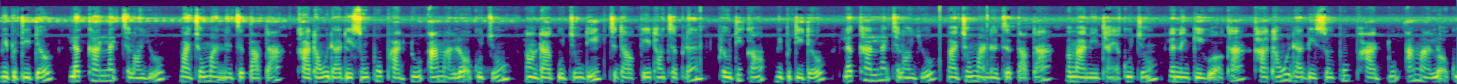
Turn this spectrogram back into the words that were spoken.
မိပတိတောလက်ခလိုက်ချလောင်ယမချုံမနဲ့ချက်တာတာခါထောင်းဝိဒါဒီဆုံဖုံဖာတူအာမလော့အခုကျုံလောင်တာကူကျုံဒီချက်တော့ကဲထောင်းချက်ပလန်ဖလုတ်တိကောင်မိပတိတောလက်ခလိုက်ချလောင်ယမချုံမနဲ့ချက်တာတာမမနီထိုင်အခုကျုံလက်နေကေကိုအခါခါထောင်းဝိဒါဒီဆုံဖုံဖာတူအာမလော့အခု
